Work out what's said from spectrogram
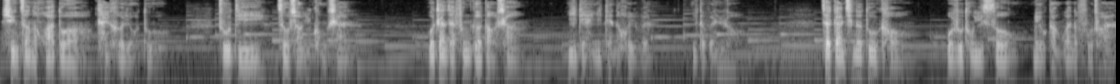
殉葬的花朵开合有度，竹笛奏响于空山。我站在分隔岛上。一点一点的回温，你的温柔，在感情的渡口，我如同一艘没有港湾的浮船，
